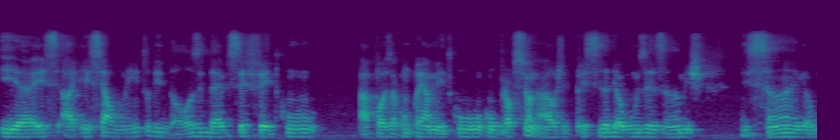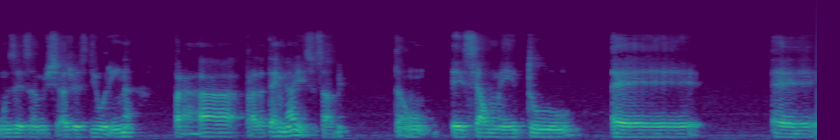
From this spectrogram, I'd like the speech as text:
e esse, esse aumento de dose deve ser feito com após acompanhamento com, com o profissional. A gente precisa de alguns exames de sangue, alguns exames, às vezes, de urina, para determinar isso, sabe? Então, esse aumento é, é,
